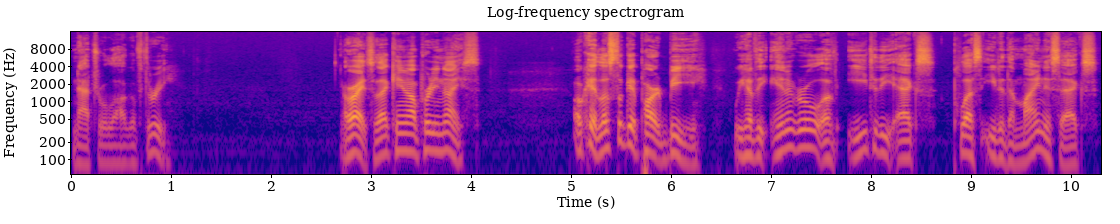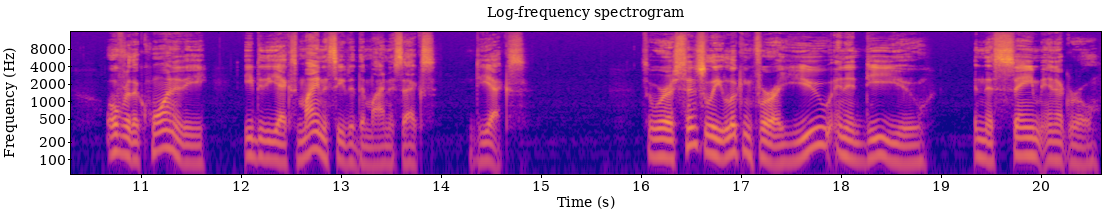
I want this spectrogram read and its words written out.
natural log of 3. All right, so that came out pretty nice. Okay, let's look at part B. We have the integral of e to the x plus e to the minus x over the quantity e to the x minus e to the minus x dx. So we're essentially looking for a u and a du in the same integral.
